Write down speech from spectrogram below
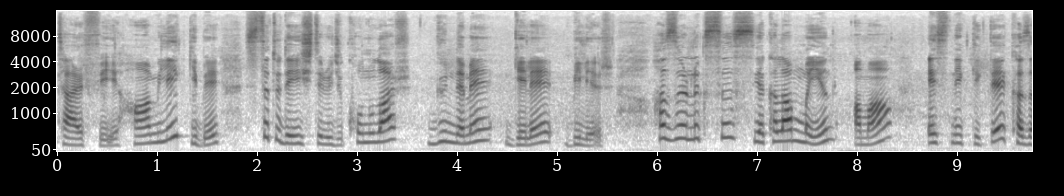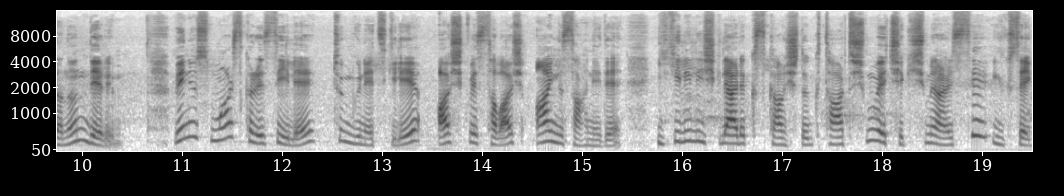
terfi, hamilelik gibi statü değiştirici konular gündeme gelebilir. Hazırlıksız yakalanmayın ama esneklikte kazanın derim. Venüs Mars karesi ile tüm gün etkili aşk ve savaş aynı sahnede. İkili ilişkilerde kıskançlık, tartışma ve çekişme enerjisi yüksek.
